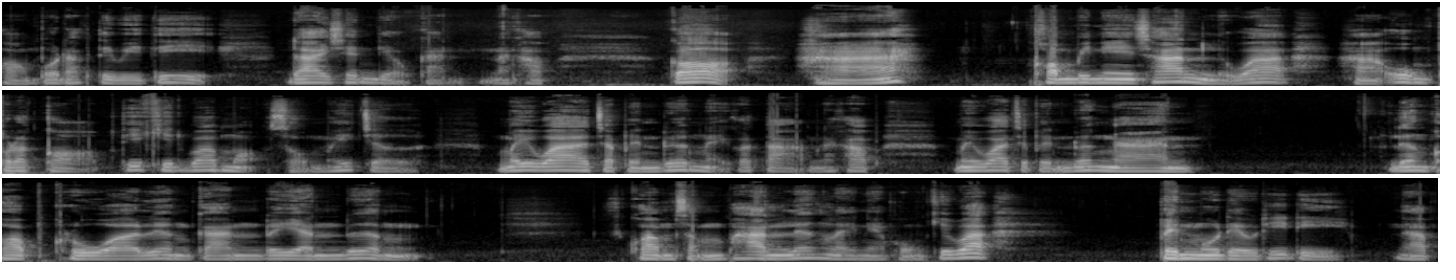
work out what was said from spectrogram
ของ productivity ได้เช่นเดียวกันนะครับ ก็หา combination หรือว่าหาองค์ประกอบที่คิดว่าเหมาะสมให้เจอ ไม่ว่าจะเป็นเรื่องไหนก็ตามนะครับ ไม่ว่าจะเป็นเรื่องงาน เรื่องครอบครัว เรื่องการเรียนเรื่องความสัมพันธ์เรื่องอะไรเนี่ยผมคิดว่าเป็นโมเดลที่ดีนะครับ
